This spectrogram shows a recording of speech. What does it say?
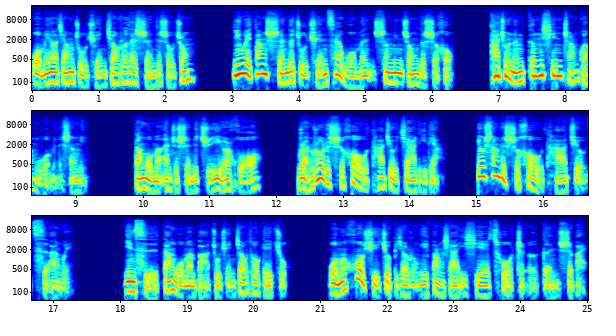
我们要将主权交托在神的手中，因为当神的主权在我们生命中的时候，他就能更新掌管我们的生命。当我们按着神的旨意而活，软弱的时候，他就加力量。忧伤的时候，他就赐安慰。因此，当我们把主权交托给主，我们或许就比较容易放下一些挫折跟失败。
